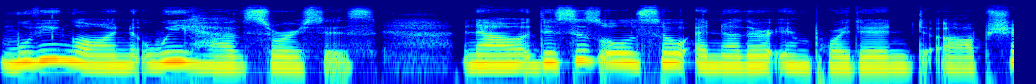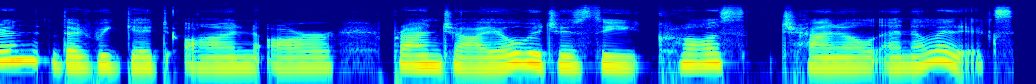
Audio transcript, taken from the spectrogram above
Moving on, we have sources. Now, this is also another important option that we get on our branch.io, which is the cross channel analytics.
